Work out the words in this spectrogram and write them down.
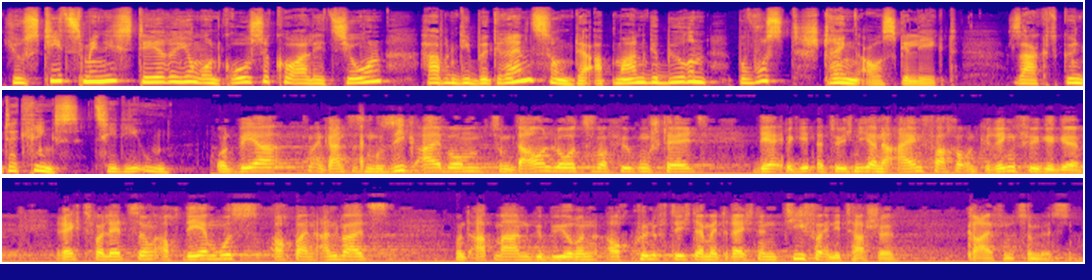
Justizministerium und Große Koalition haben die Begrenzung der Abmahngebühren bewusst streng ausgelegt, sagt Günter Krings, CDU. Und wer ein ganzes Musikalbum zum Download zur Verfügung stellt, der begeht natürlich nicht eine einfache und geringfügige Rechtsverletzung. Auch der muss auch bei den Anwalts- und Abmahngebühren auch künftig damit rechnen, tiefer in die Tasche greifen zu müssen.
